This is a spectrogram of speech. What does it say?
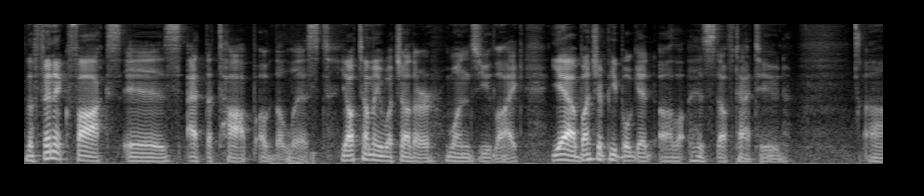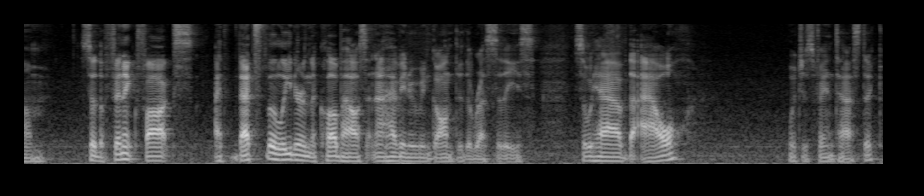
the Fennec Fox is at the top of the list. Y'all tell me which other ones you like. Yeah, a bunch of people get uh, his stuff tattooed. Um, so the Fennec Fox, I, that's the leader in the clubhouse, and I haven't even gone through the rest of these. So we have the owl, which is fantastic.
